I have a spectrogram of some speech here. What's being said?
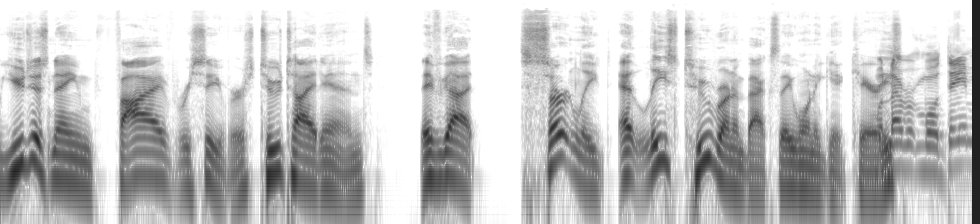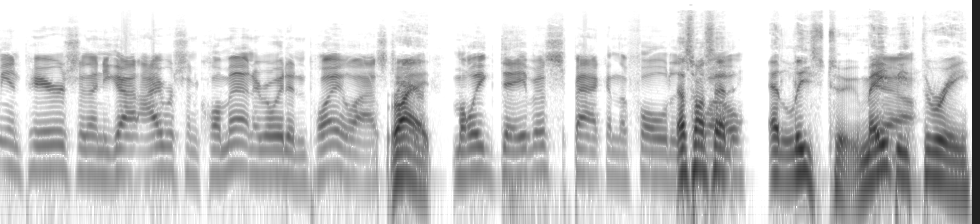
you just named five receivers, two tight ends. They've got certainly at least two running backs they want to get Well, carries. never. Well, Dameon Pierce, and then you got Iverson Clement, who really didn't play last year. Right. Malik Davis back in the fold. That's as why I said at least two, maybe Yeah. three.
